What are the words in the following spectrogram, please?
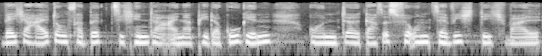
welche Haltung verbirgt sich hinter einer Pädagogin. Und äh, das ist für uns sehr wichtig, weil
